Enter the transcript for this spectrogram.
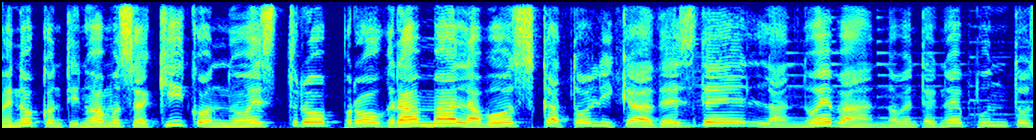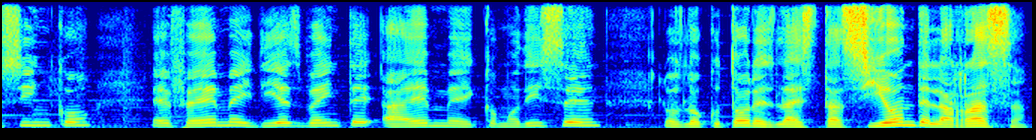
Bueno, continuamos aquí con nuestro programa La Voz Católica desde la nueva 99.5 FM y 1020 AM. Como dicen los locutores, la estación de la raza.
